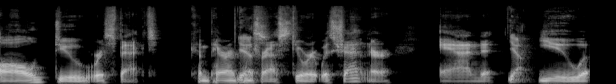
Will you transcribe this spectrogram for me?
all due respect, compare and Yes. contrast Stewart with Shatner, and Yeah. you.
